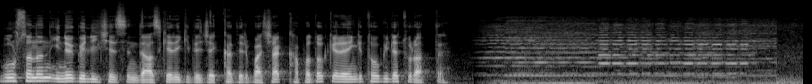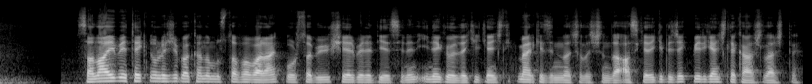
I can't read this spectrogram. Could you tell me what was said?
Bursa'nın İnegöl ilçesinde askere gidecek Kadir Başak, Kapadokya rengi TOG ile tur attı. Sanayi ve Teknoloji Bakanı Mustafa Varank, Bursa Büyükşehir Belediyesi'nin İnegöl'deki Gençlik Merkezi'nin açılışında askere gidecek bir gençle karşılaştı.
